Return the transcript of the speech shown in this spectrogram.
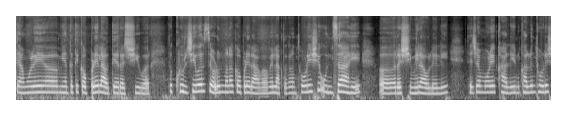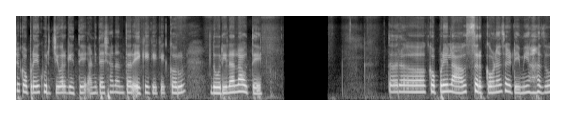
त्यामुळे मी आता ते कपडे लावते रश्शीवर. तर खुर्चीवर चढून मला कपडे लावावे लागतात. कारण थोडीशी उंच आहे. रश्शी मी लावलेली. त्याच्यामुळे खाली खालून थोडेसे कपडे खुर्चीवर घेते आणि त्याच्यानंतर एक एक एक एक करून दोरीला लावते. तर कपडे लाव सरकवण्यासाठी मी हा जो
